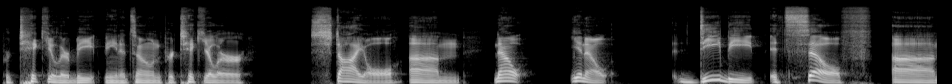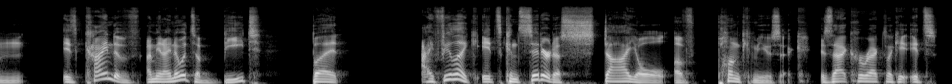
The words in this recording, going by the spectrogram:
particular beat being its own particular style. Um now, you know, D beat itself um, is kind of, I mean, I know it's a beat, but I feel like it's considered a style of punk music. Is that correct? Like it, it's,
